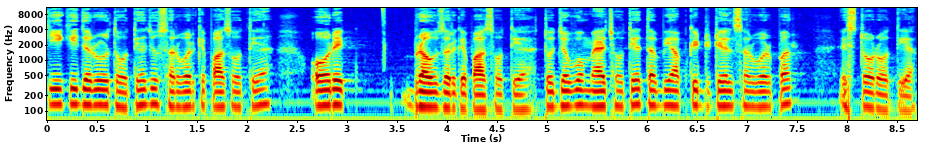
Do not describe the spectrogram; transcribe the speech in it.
की की ज़रूरत होती है जो सर्वर के पास होती है और एक ब्राउज़र के पास होती है। तो जब वो मैच होती है, तभी आपकी डिटेल सर्वर पर स्टोर होती है।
